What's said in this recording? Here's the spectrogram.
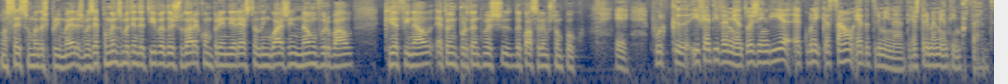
não sei se uma das primeiras, mas é pelo menos uma tentativa de ajudar a compreender esta linguagem não verbal que afinal é tão importante, mas da qual sabemos tão pouco. É, porque efetivamente hoje em dia a comunicação é determinante, é extremamente importante.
